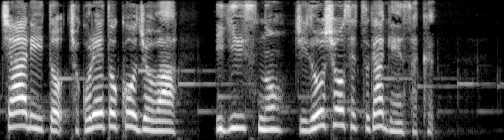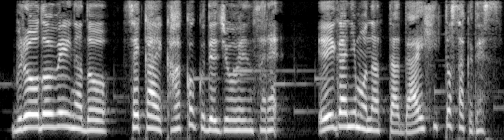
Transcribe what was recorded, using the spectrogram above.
チャーリーとチョコレート工場はイギリスの児童小説が原作。ブロードウェイなど世界各国で上演され、映画にもなった大ヒット作です。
